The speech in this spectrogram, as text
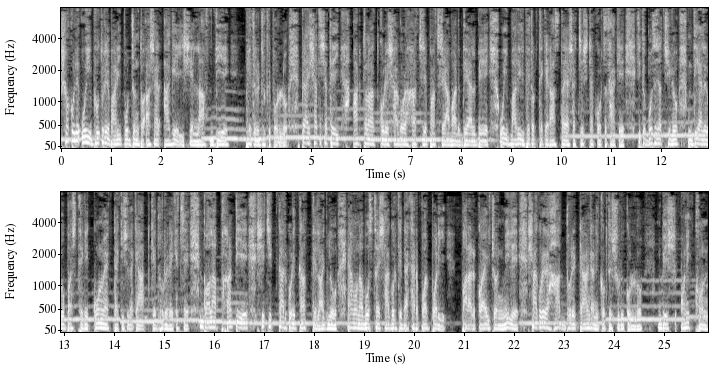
সকলে ওই ভুতুরে বাড়ি পর্যন্ত আসার আগেই সে লাফ দিয়ে ভেতরে ঢুকে পড়ল। প্রায় সাথে সাথেই আর্তনাদ করে সাগর হাঁচড়ে পাঁচড়ে আবার দেয়াল বেয়ে ওই বাড়ির ভেতর থেকে রাস্তায় আসার চেষ্টা করতে থাকে। কিন্তু বোঝা যাচ্ছিল দেয়ালের ওপাশ থেকে কোনো একটা কিছু তাকে আটকে ধরে রেখেছে। গলা ফাটিয়ে সে চিৎকার করে কাঁদতে লাগল। এমন অবস্থায় সাগরকে দেখার পরপরই পাড়ার কয়েকজন মিলে সাগরের হাত ধরে টানাটানি করতে শুরু করল। বেশ অনেকক্ষণ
